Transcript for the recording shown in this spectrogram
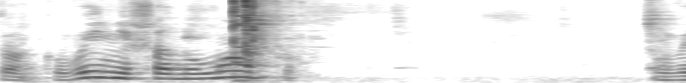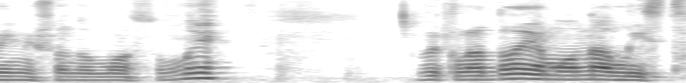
Так, вимішану масу. Вимішану масу ми викладаємо на лист.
